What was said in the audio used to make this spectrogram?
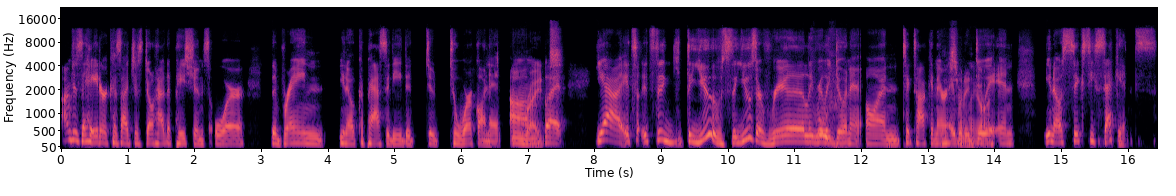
I'm just a hater because I just don't have the patience or the brain, you know, capacity to to to work on it. Um, Right. But yeah, it's it's the the youths. The youths are really, really doing it on TikTok, and they're They able to do are. it in, you know, 60 seconds.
